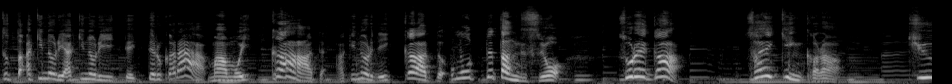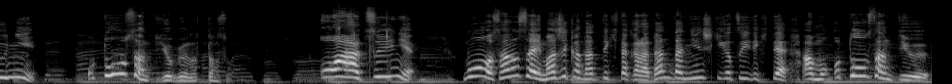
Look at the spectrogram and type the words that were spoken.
ずっと「あきのりあきのり」って言ってるからまあもういっかーって「あきのりでいっか」って思ってたんですよ。それが最近から急にお父さんって呼ぶようになったんですよ。おわついにもう3歳間近になってきたからだんだん認識がついてきてあもうお父さんっていう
